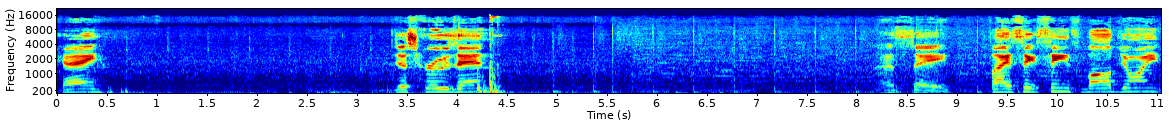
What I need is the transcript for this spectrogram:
Okay. It just screws in. Let's see. 5 16 ball joint.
